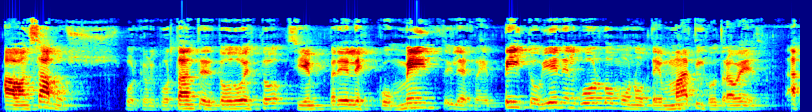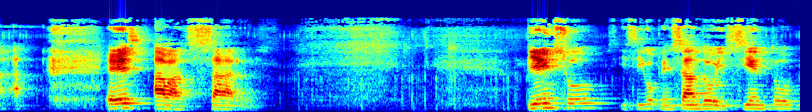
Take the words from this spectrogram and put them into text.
avanzamos, porque lo importante de todo esto, siempre les comento y les repito, viene el gordo monotemático otra vez, es avanzar. Pienso y sigo pensando y siento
